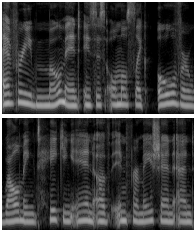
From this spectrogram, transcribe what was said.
every moment is this almost like overwhelming taking in of information and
